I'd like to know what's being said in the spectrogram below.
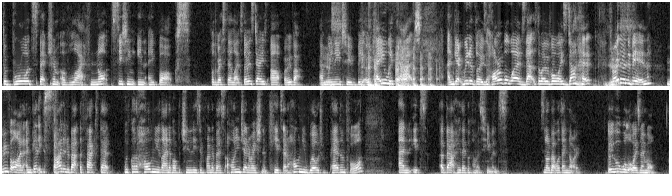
the broad spectrum of life, not sitting in a box for the rest of their lives. Those days are over. And we need to be okay with that and get rid of those horrible words. That's the way we've always done it. Throw them in the bin, move on, and get excited about the fact that we've got a whole new line of opportunities in front of us, a whole new generation of kids, and a whole new world to prepare them for. And it's about who they become as humans. It's not about what they know. Google will always know more.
